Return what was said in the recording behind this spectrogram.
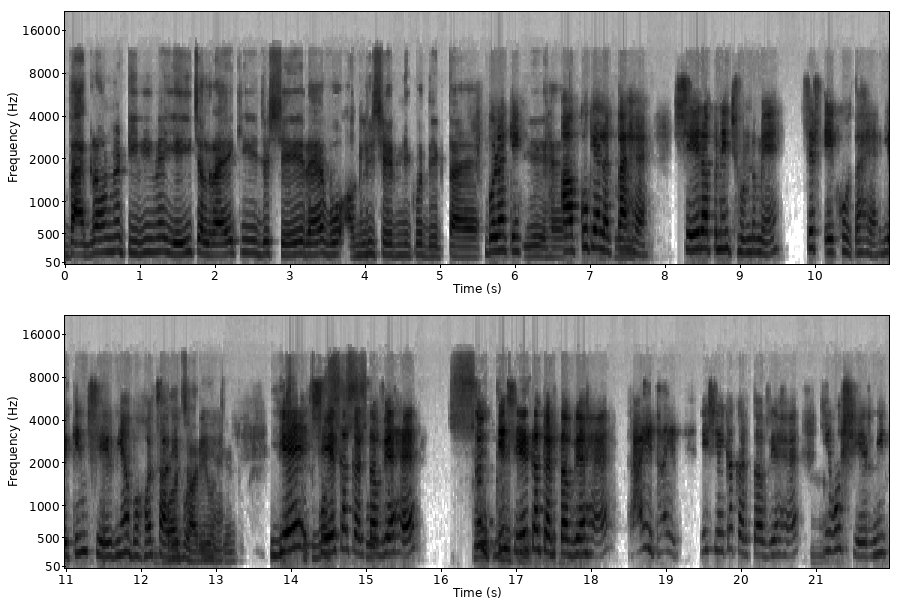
बैकग्राउंड में टीवी में यही चल रहा है कि जो शेर है वो अगली शेरनी को देखता है। बोला कि ये है। आपको क्या लगता हम्म। है शेर अपने झुंड में सिर्फ़ एक होता है लेकिन शेरनियाँ बहुत सारी बहुत होती सारी हैं? होती हैं। ये शेर का कर्तव्य है। सुन ये शेर का कर्तव्य है। राइट राइट ये शेर का कर्तव्य है हाँ, कि वो शेरनी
